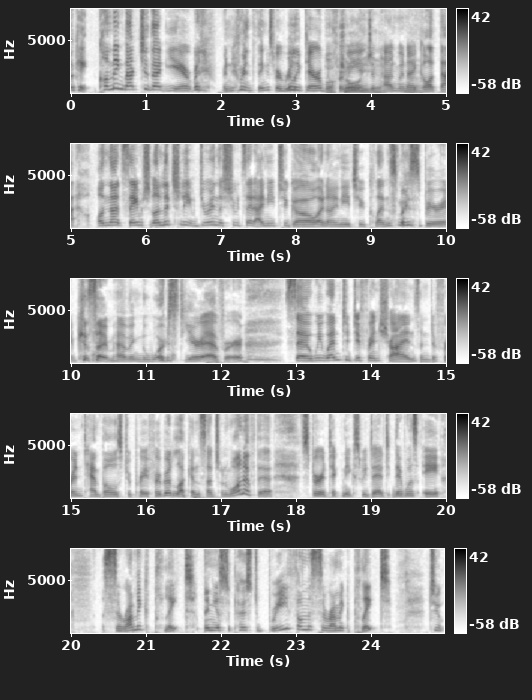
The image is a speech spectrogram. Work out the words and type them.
okay. Coming back to that year when when, when things were really terrible for me in Japan when I got that on that same sh- literally during the shoot said I need to go and I need to cleanse my spirit because I'm having the worst year ever. So we went to different shrines and different temples to pray for good luck and such. And one of the spirit techniques we did, there was a ceramic plate, and you're supposed to breathe on the ceramic plate to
